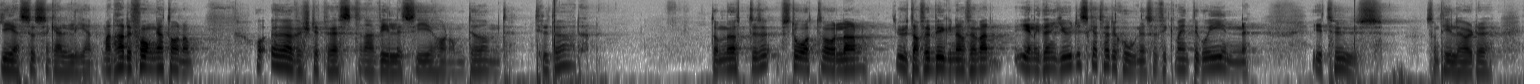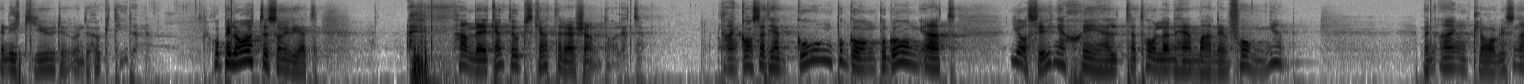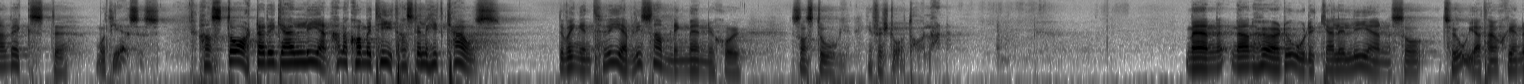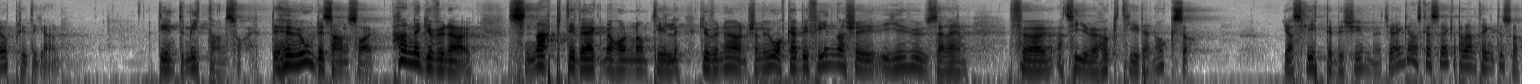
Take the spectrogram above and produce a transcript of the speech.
Jesus från Galileen. Man hade fångat honom och översteprästerna ville se honom dömd till döden. De mötte ståthållaren utanför byggnaden för man, enligt den judiska traditionen så fick man inte gå in i ett hus som tillhörde en icke-jude under högtiden. Och Pilatus som vi vet, han verkar inte uppskatta det här samtalet. Han konstaterar gång på gång på gång att jag ser inga skäl till att hålla den här mannen fången. Men anklagelserna växte mot Jesus. Han startade i Galileen, han har kommit hit, han ställer hit kaos. Det var ingen trevlig samling människor som stod inför ståthållaren. Men när han hörde ordet Galileen så tror jag att han sken upp lite grann. Det är inte mitt ansvar. Det är Herodes ansvar. Han är guvernör. Snabbt iväg med honom till guvernören som råkar befinna sig i Jerusalem för att fira högtiden också. Jag slipper bekymret. Jag är ganska säker på att han tänkte så.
